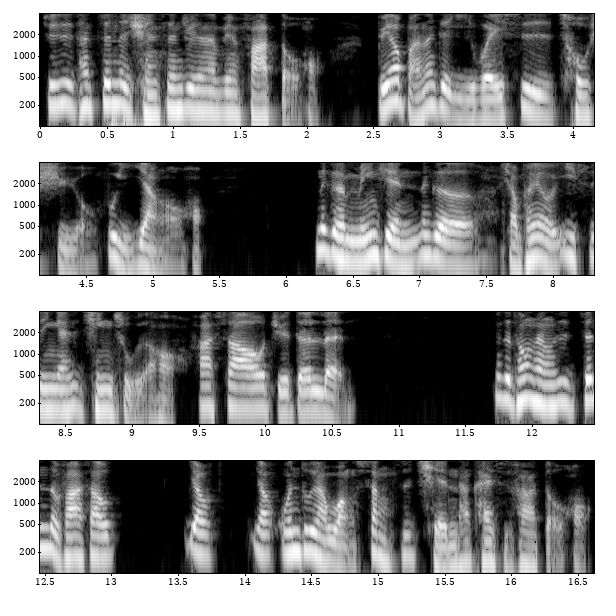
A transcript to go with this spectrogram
就是他真的全身就在那边发抖，吼，不要把那个以为是抽搐哦，不一样哦，吼，那个很明显，那个小朋友意识应该是清楚的，吼，发烧觉得冷，那个通常是真的发烧，要要温度要往上之前，他开始发抖，吼。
